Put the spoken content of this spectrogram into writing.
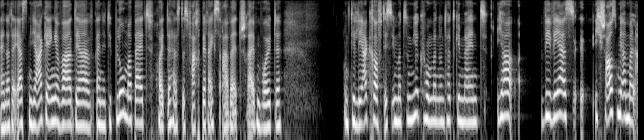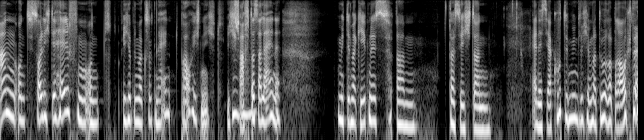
einer der ersten Jahrgänge war, der eine Diplomarbeit, heute heißt es Fachbereichsarbeit, schreiben wollte. Und die Lehrkraft ist immer zu mir gekommen und hat gemeint, ja, wie wäre es, ich schaue es mir einmal an und soll ich dir helfen? Und ich habe immer gesagt, nein, brauche ich nicht. Ich mhm. schaffe das alleine. Mit dem Ergebnis, ähm, dass ich dann eine sehr gute mündliche Matura brauchte.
